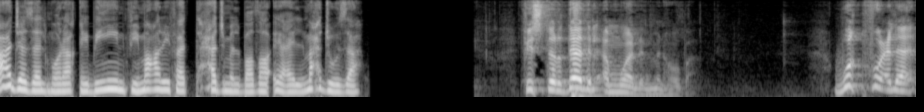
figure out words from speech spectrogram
أعجز المراقبين في معرفة حجم البضائع المحجوزة. في استرداد الأموال المنهوبة وقفوا على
